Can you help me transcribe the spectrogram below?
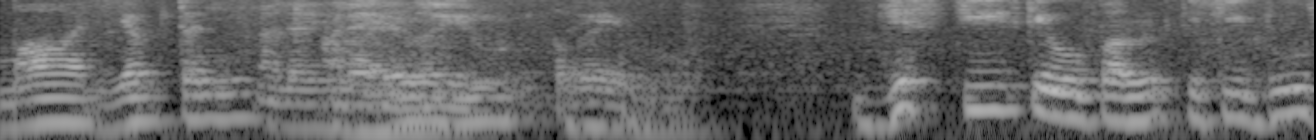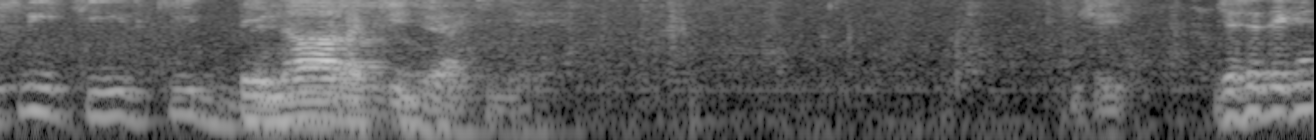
मा यबतनी जिस चीज़ के ऊपर किसी दूसरी चीज़ की बिना रखी जाती है। जी। जैसे देखें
